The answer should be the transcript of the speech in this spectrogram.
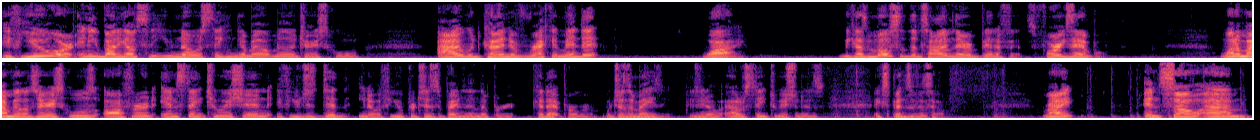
if you or anybody else that you know is thinking about military school, I would kind of recommend it. Why? Because most of the time there are benefits. For example, one of my military schools offered in-state tuition if you just did, you know, if you participated in the cadet program, which is amazing because, you know, out-of-state tuition is expensive as hell. Right? And so, um,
